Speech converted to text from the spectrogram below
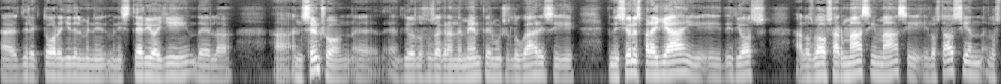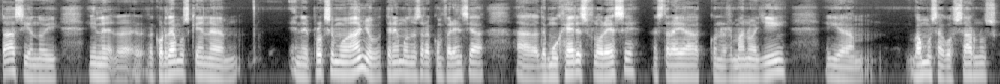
uh, director allí del ministerio allí de la, uh, en Centro. Eh, Dios los usa grandemente en muchos lugares y bendiciones para allá y, Dios los va a usar más y más y, lo, está haciendo, lo está haciendo y, recordemos que en, en el próximo año tenemos nuestra conferencia de mujeres florece estaré con el hermano allí y um, vamos a gozarnos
